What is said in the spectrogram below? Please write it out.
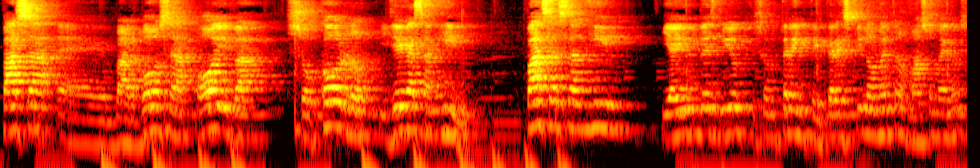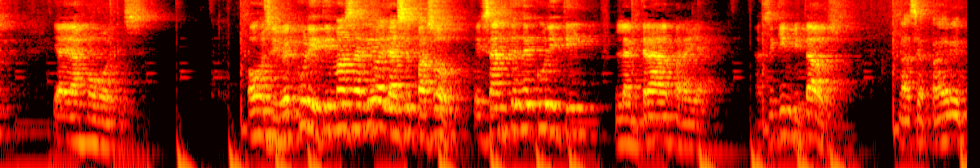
pasa eh, Barbosa, Oiva, Socorro y llega a San Gil. Pasa San Gil y hay un desvío que son 33 kilómetros más o menos y allá es Mogotes. Ojo, si ve Curití más arriba ya se pasó. Es antes de Curití la entrada para allá. Así que invitados. Gracias, padre.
